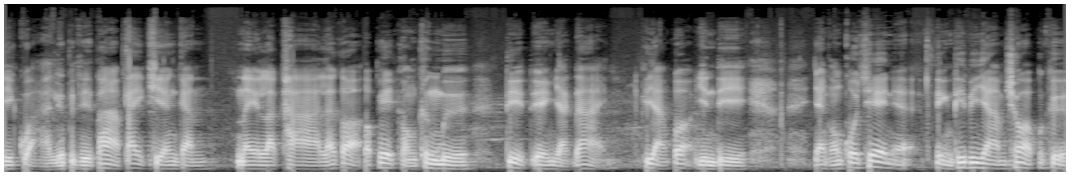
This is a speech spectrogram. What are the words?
ดีกว่า หรือประสิทธิภาพใกล้เคียงกัน ในราคาแล้วก็ประเภทของเครื่องมือที่ตัวเองอยากได้พี่ยามก็ยินดี อย่างของโคเช่เนี่ยสิ่งที่พี่ยามชอบก็คือ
